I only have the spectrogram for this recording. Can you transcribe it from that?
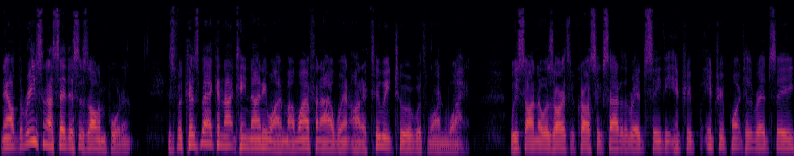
Now, the reason I say this is all important is because back in 1991, my wife and I went on a two week tour with Ron Wyatt. We saw Noah's Ark the side of the Red Sea, the entry, entry point to the Red Sea.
